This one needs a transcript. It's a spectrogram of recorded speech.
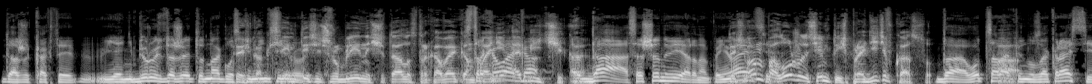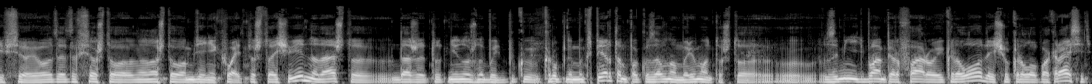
даже как-то, я не берусь даже это нагло То есть, как 7 тысяч рублей насчитала страховая компания страховая обидчика. Да, совершенно верно, понимаете? То есть, вам положено 7 тысяч, пройдите в кассу. Да, вот царапину а. закрасьте, и все, и вот это все, что, на что вам денег хватит. Потому что очевидно, да, что даже тут не нужно быть крупным экспертом по кузовному ремонту, что э, заменить бампер, фару и крыло, да еще крыло покрасить.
